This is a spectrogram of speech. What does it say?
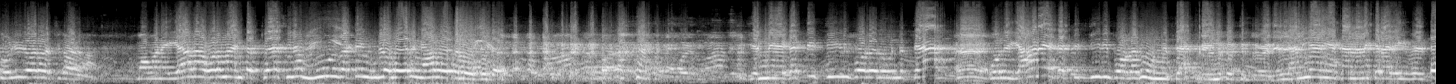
தொழிலோட வச்சுக்கலாம் அவனை ஏழா கூடமா என்கிட்ட பேசினா மூணு கட்டையும் உள்ள போயிரு ஞாபகத்துல வச்சுக்க. என்னைய கட்டி தீனி போடுறது ஒண்ணுத்தேன் ஒரு யானைய கட்டி தீனி போடுறது தின்றுவேன் கல்யாணி அக்கா நினைக்கிறாரு இவர்கிட்ட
